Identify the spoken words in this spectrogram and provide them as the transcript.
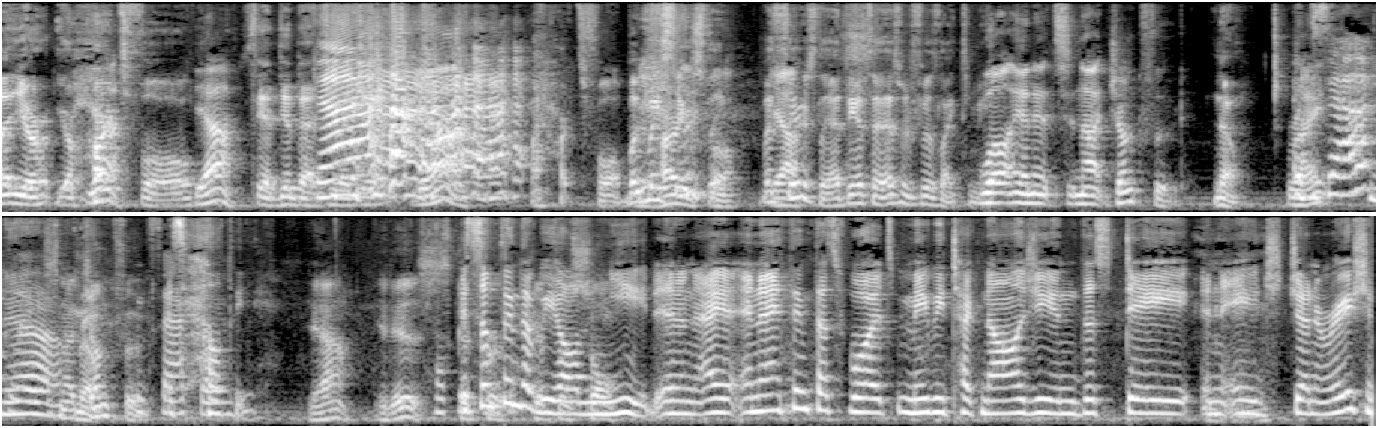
But your your heart's Yeah. full. Yeah. See, I did that. See, Yeah. My heart's full. But, I heart seriously, full. but Yeah. seriously, I think that's, that's what it feels like to me. Well, and it's not junk food, no. right? Exactly. Yeah. It's not No. junk food. Exactly. It's healthy. Yeah, it is. Good It's for- something that we all soul. need, and I and I think that's what maybe technology in this day and age generation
